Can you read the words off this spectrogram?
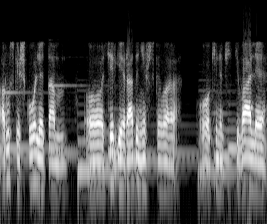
о русской школе, там, о Сергее Радонежского, о кинофестивале,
